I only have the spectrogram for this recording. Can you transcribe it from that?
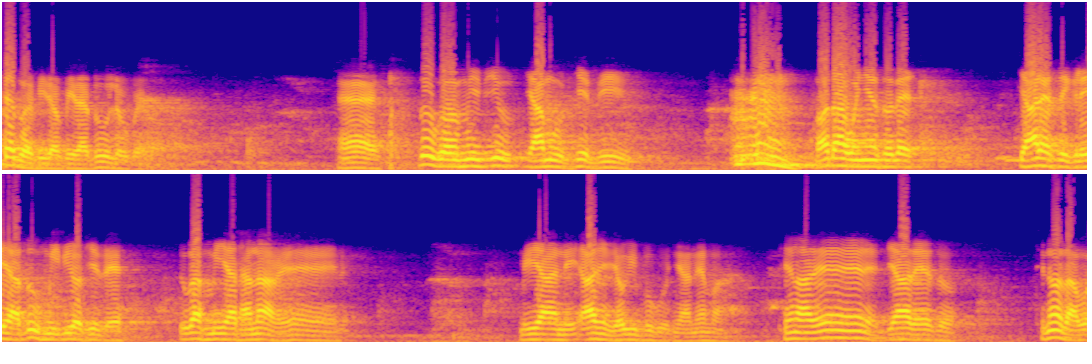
ဆက်သွယ်ပြီးတော့ပြီးတာသူ့လိုပဲအဲသူ့ကိုမိပြုကြားမှုဖြစ်ပြီးသောတာဝိညာဉ်ဆိုတဲ့ကြားတဲ့စိတ်ကလေးဟာသူ့မိပြီးတော့ဖြစ်တယ်သူကမိယာဌာနပဲတဲ့မိယာအနေအားဖြင့်ယောဂီပုဂ္ဂိုလ်ညာထဲမှာ သင်လာတယ်တဲ့ကြားတယ်ဆိုသင်တော့တာဘု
